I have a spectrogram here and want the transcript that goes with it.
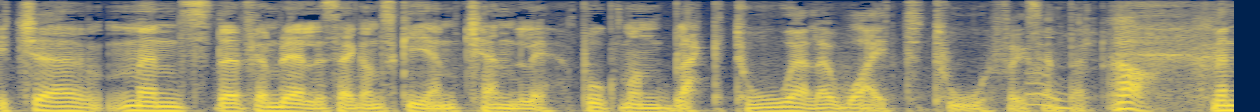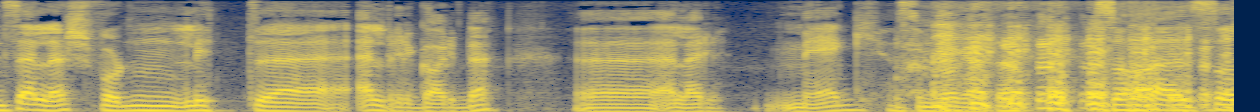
Ikke mens det fremdeles er ganske gjenkjennelig. Pokémon Black 2 eller White 2, for eksempel. Ja. Mens ellers, for den litt uh, eldre garde, uh, eller meg, som det heter, så, så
